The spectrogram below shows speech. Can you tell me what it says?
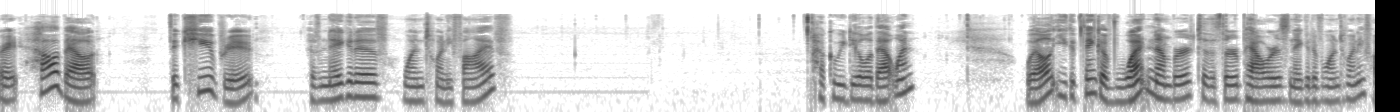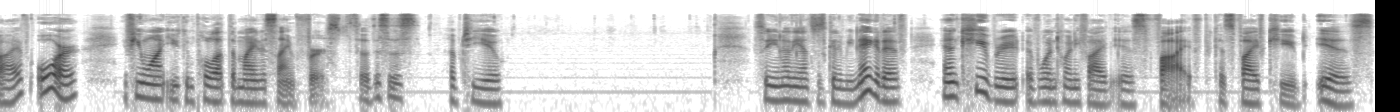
All right, how about the cube root of negative 125? How can we deal with that one? Well, you could think of what number to the third power is negative 125, or if you want, you can pull out the minus sign first. So this is up to you. So you know the answer is going to be negative, and cube root of 125 is 5, because 5 cubed is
